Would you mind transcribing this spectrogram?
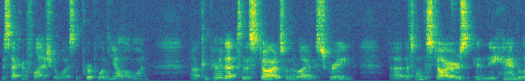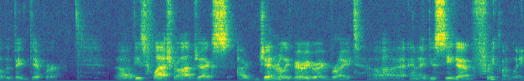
the second flasher was, the purple and yellow one. Uh, compare that to the stars on the right of the screen. Uh, that's one of the stars in the handle of the Big Dipper. Uh, these flasher objects are generally very, very bright, uh, and do see them frequently.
